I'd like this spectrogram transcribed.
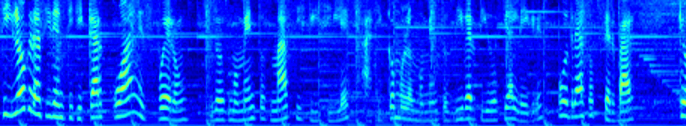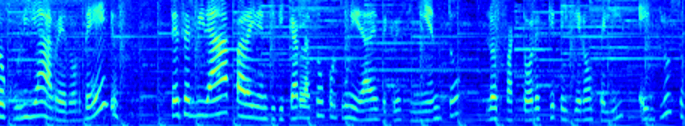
Si logras identificar cuáles fueron los momentos más difíciles, así como los momentos divertidos y alegres, podrás observar qué ocurría alrededor de ellos. Te servirá para identificar las oportunidades de crecimiento, los factores que te hicieron feliz e incluso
